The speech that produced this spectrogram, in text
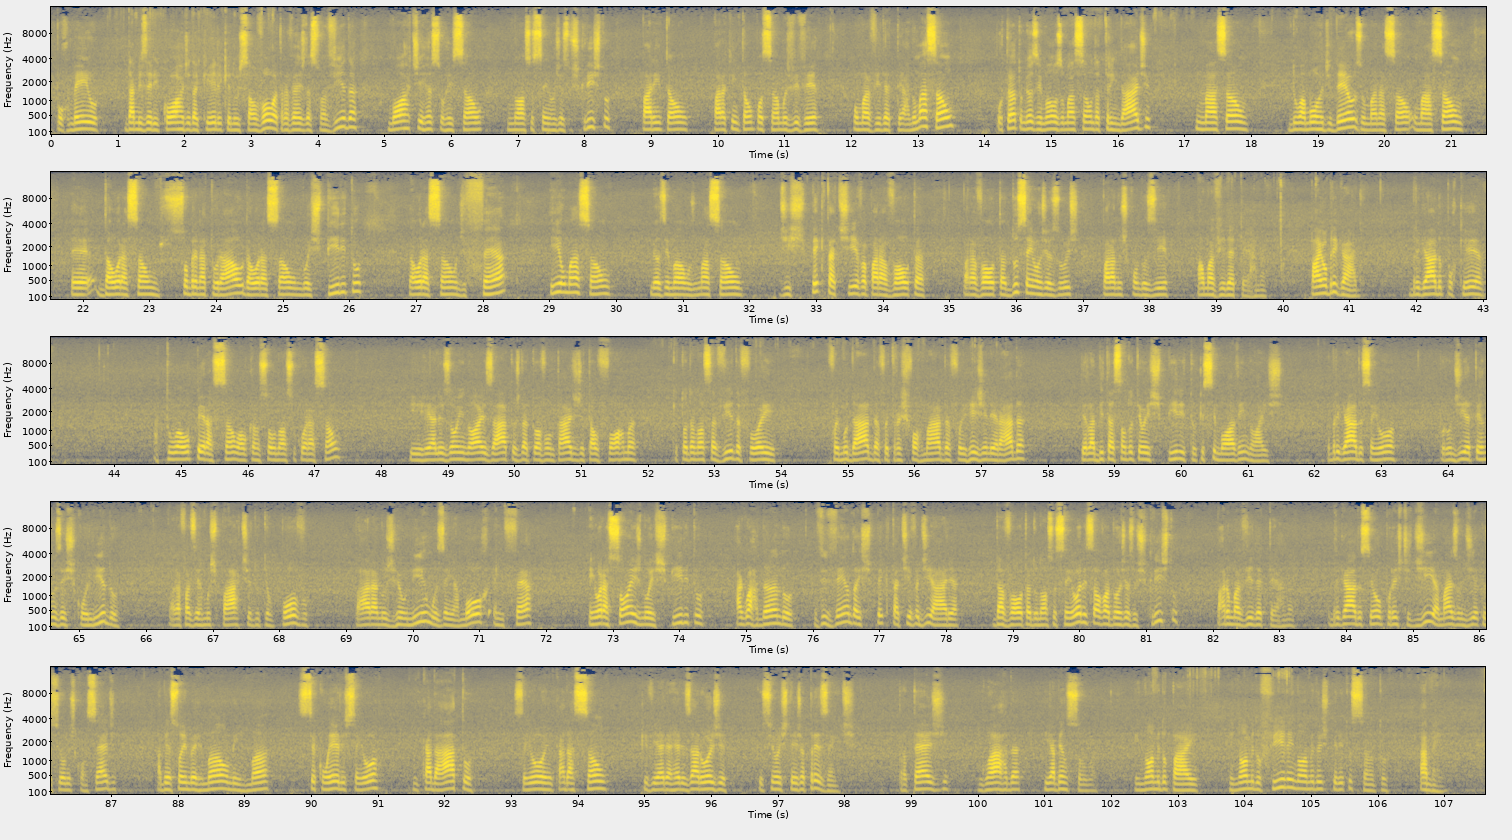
por meio da misericórdia daquele que nos salvou através da sua vida, morte e ressurreição, nosso Senhor Jesus Cristo, para então, para que então possamos viver uma vida eterna. Uma ação, portanto, meus irmãos, uma ação da Trindade, uma ação do amor de Deus, uma nação, uma ação é, da oração sobrenatural, da oração do Espírito, da oração de fé e uma ação, meus irmãos, uma ação de expectativa para a volta, para a volta do Senhor Jesus para nos conduzir a uma vida eterna. Pai, obrigado. Obrigado porque a tua operação alcançou o nosso coração e realizou em nós atos da tua vontade de tal forma que toda a nossa vida foi foi mudada, foi transformada, foi regenerada pela habitação do teu espírito que se move em nós. Obrigado, Senhor, por um dia ter nos escolhido para fazermos parte do teu povo, para nos reunirmos em amor, em fé, em orações no espírito, aguardando, vivendo a expectativa diária da volta do nosso Senhor e Salvador Jesus Cristo para uma vida eterna. Obrigado, Senhor, por este dia, mais um dia que o Senhor nos concede. Abençoe meu irmão, minha irmã, ser com eles, Senhor, em cada ato, Senhor, em cada ação que vierem a realizar hoje, que o Senhor esteja presente. Protege, guarda e abençoa. Em nome do Pai, em nome do Filho, em nome do Espírito Santo. Amém.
